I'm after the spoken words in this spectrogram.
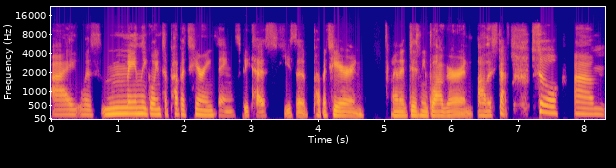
I was mainly going to puppeteering things because he's a puppeteer and, and a Disney blogger and all this stuff. So um,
